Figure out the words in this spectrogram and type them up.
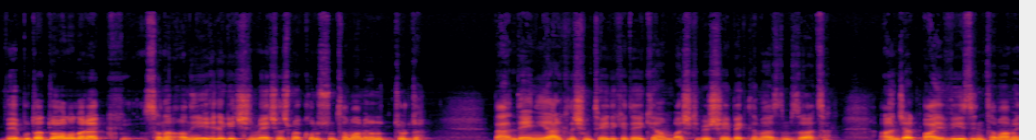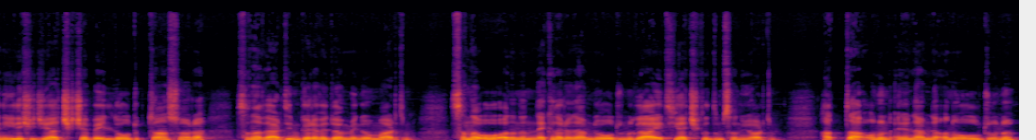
Ve bu da doğal olarak sana anıyı ele geçirmeye çalışma konusunu tamamen unutturdu. Ben de en iyi arkadaşım tehlikedeyken başka bir şey beklemezdim zaten. Ancak Bay Weasley'in tamamen iyileşeceği açıkça belli olduktan sonra sana verdiğim göreve dönmeni umardım. Sana o anının ne kadar önemli olduğunu gayet iyi açıkladım sanıyordum. Hatta onun en önemli anı olduğunu,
